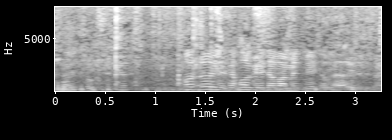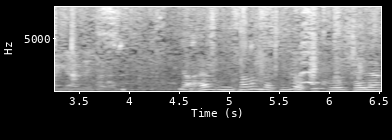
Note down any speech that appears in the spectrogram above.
müsait çok şükür. Ama Öyle de hobiye devam etmeye çalışıyoruz elimizden geldiği kadar. Ya hem insanım da biliyorsun bu şeyler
